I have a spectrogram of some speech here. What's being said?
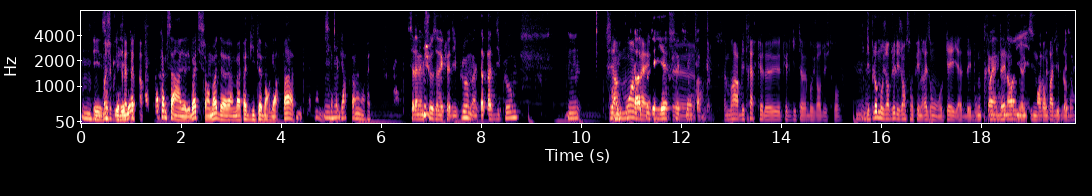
Mhm. Et Moi, j'ai pris très boîtes, pas comme ça. hein. Il y a des boîtes qui sont en mode euh, bah, pas de GitHub, on regarde pas. Non, mais si, regarde quand même en fait. C'est la même chose avec le diplôme. T'as pas de diplôme. hmm, C'est Ah un oui, moins un peu derrière que- ceux qui ont pas. C'est moins arbitraire que le, que le GitHub aujourd'hui, je trouve. Hmm. Diplôme, aujourd'hui, les gens se sont fait une raison. Ok, il y a des bons, très Ouais, bons devs non, qui, ne- qui font pas de diplôme. raison.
